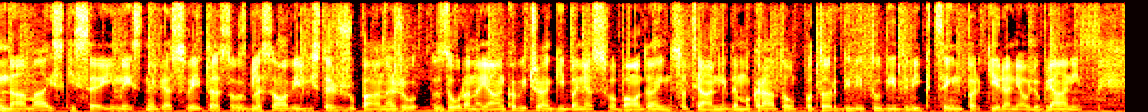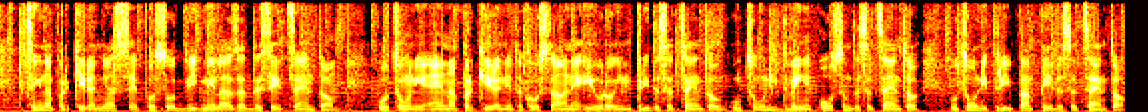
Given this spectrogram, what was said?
Na majski seji mestnega sveta so z glasovi liste župana Zorana Jankoviča, Gibanja Svoboda in socialnih demokratov potrdili tudi dvig cen parkiranja v Ljubljani. Cena parkiranja se je posod dvignila za 10 centov. V coni 1 parkiranje tako stane 1,30 evra, v coni 2 80 centov, v coni 3 pa 50 centov.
